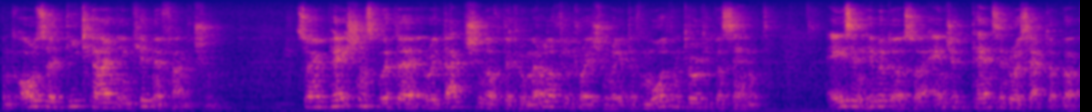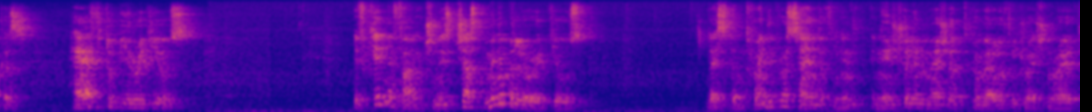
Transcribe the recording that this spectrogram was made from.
and also a decline in kidney function. So in patients with a reduction of the glomerular filtration rate of more than 30%, ACE inhibitors or angiotensin receptor blockers have to be reduced. If kidney function is just minimally reduced, less than 20% of an initially measured glomerular filtration rate,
